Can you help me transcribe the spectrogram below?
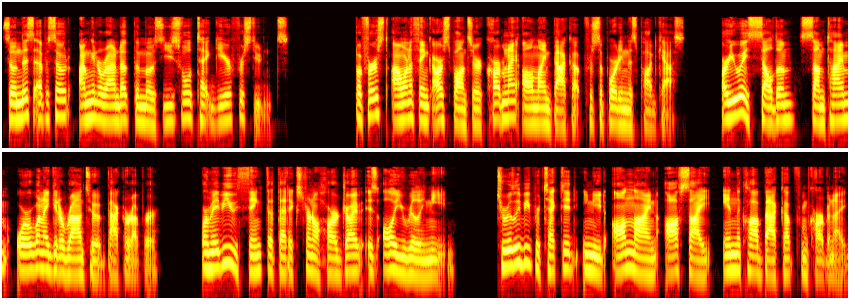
So, in this episode, I'm going to round up the most useful tech gear for students. But first, I want to thank our sponsor, Carbonite Online Backup, for supporting this podcast. Are you a seldom, sometime, or when I get around to it backer upper? Or maybe you think that that external hard drive is all you really need. To really be protected, you need online, offsite, in the cloud backup from Carbonite.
